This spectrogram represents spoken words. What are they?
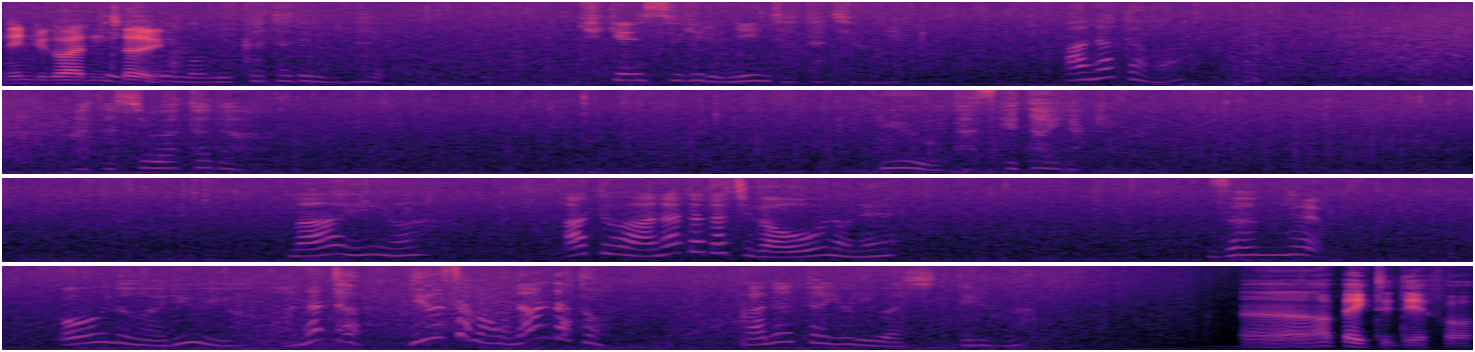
Ninja Gaiden 敵で 2? 危険すぎる忍者たちよね。あなたは？私はただ竜を助けたいだけ。まあいいわ。あとはあなたたちが追うのね。残念。追うのは竜よ。あなた竜様を何だと？あなたよりは知ってるわ。Uh, I beg to differ.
